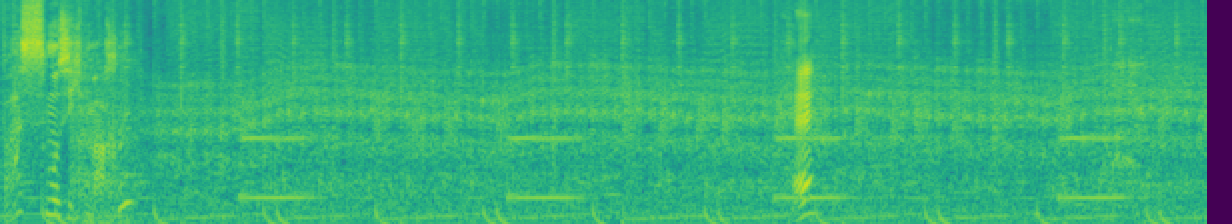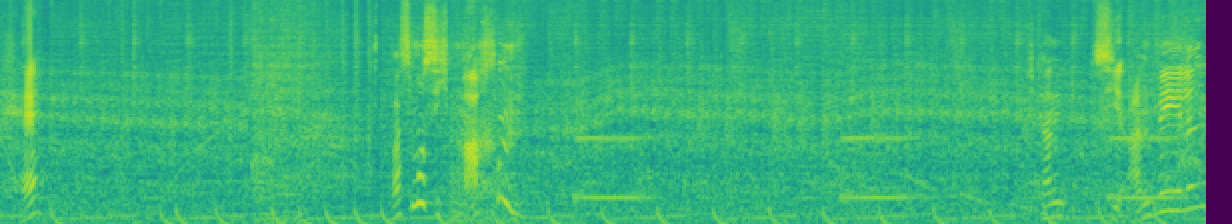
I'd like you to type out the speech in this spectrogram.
Was muss ich machen? Hä? Hä? Was muss ich machen? Ich kann sie anwählen.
